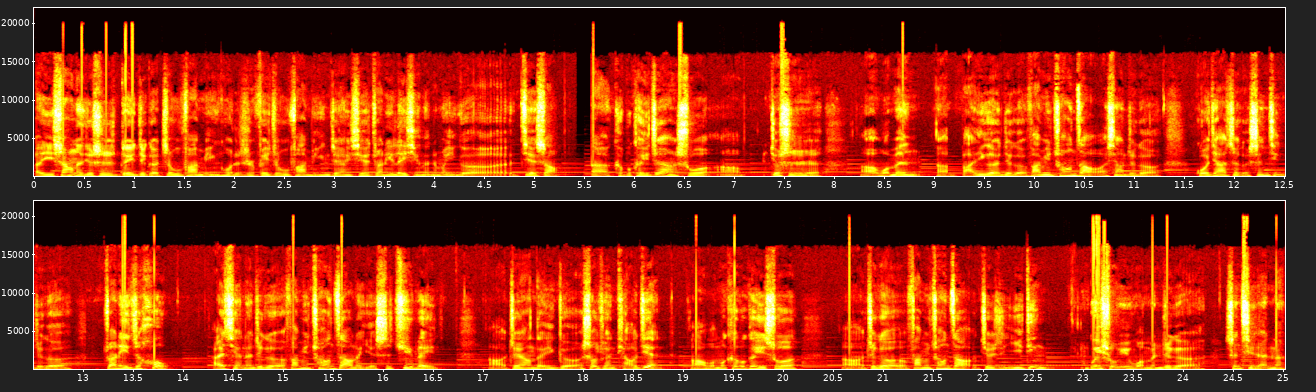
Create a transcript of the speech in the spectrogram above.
呃，以上呢就是对这个植物发明或者是非植物发明这样一些专利类型的这么一个介绍。啊，可不可以这样说啊？就是啊，我们啊把一个这个发明创造啊向这个国家这个申请这个专利之后，而且呢这个发明创造呢也是具备啊这样的一个授权条件啊，我们可不可以说啊这个发明创造就是一定归属于我们这个申请人呢？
